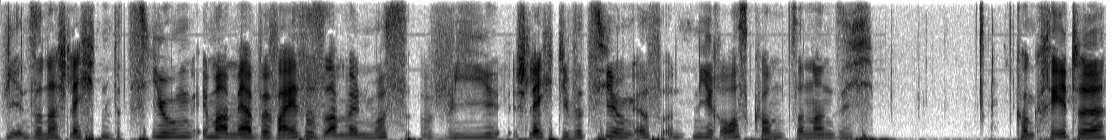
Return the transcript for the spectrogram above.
wie in so einer schlechten Beziehung immer mehr Beweise sammeln muss, wie schlecht die Beziehung ist und nie rauskommt, sondern sich konkrete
